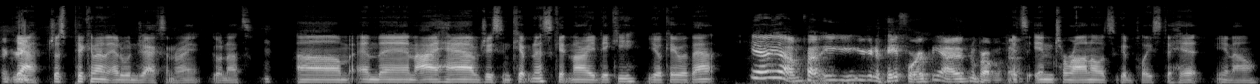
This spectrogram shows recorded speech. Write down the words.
Agreed. yeah, just picking on Edwin Jackson, right? Go nuts. Um, and then I have Jason Kipnis getting R.A. Dickey. You okay with that? Yeah, yeah. I'm. You- You're going to pay for it, but yeah, I have no problem with that. It's in Toronto. It's a good place to hit. You know,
